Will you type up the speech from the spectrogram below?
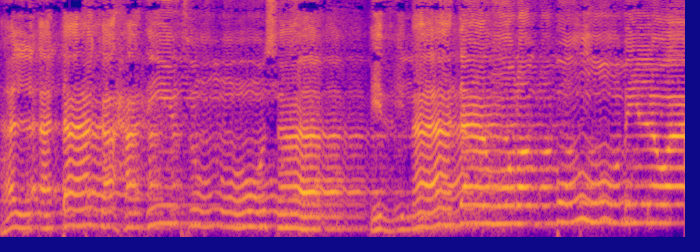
هل أتاك حديث موسى إذ ناداه ربه بالوادي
